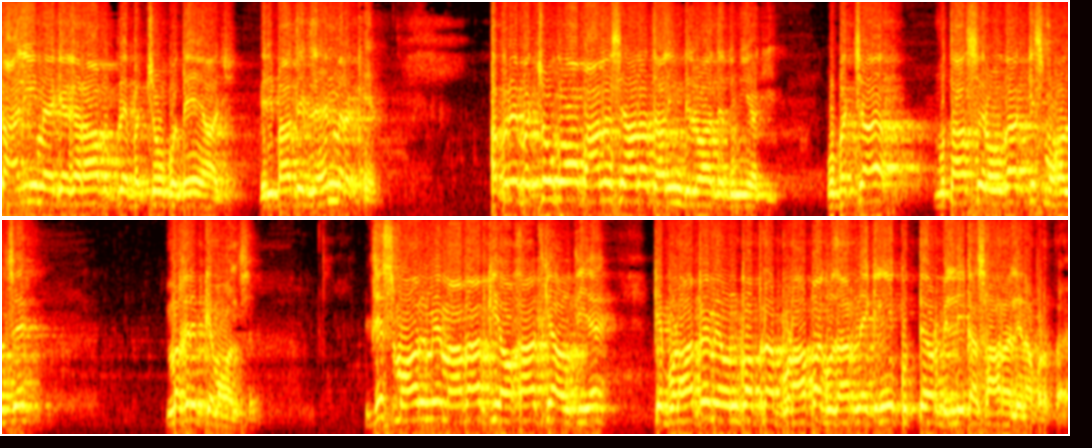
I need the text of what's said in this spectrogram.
تعلیم ہے کہ اگر آپ اپنے بچوں کو دیں آج۔ میری بات ایک ذہن میں رکھیں۔ اپنے بچوں کو آپ اعلیٰ سے اعلیٰ تعلیم دلوا دیں دنیا کی۔ وہ بچہ متاثر ہوگا کس ماحول سے؟ مغرب کے ماحول سے۔ جس ماحول میں ماں باپ کی اوقات کیا ہوتی ہے کہ بڑھاپے میں ان کو اپنا بڑھاپا گزارنے کے لیے کتے اور بلی کا سہارا لینا پڑتا ہے۔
